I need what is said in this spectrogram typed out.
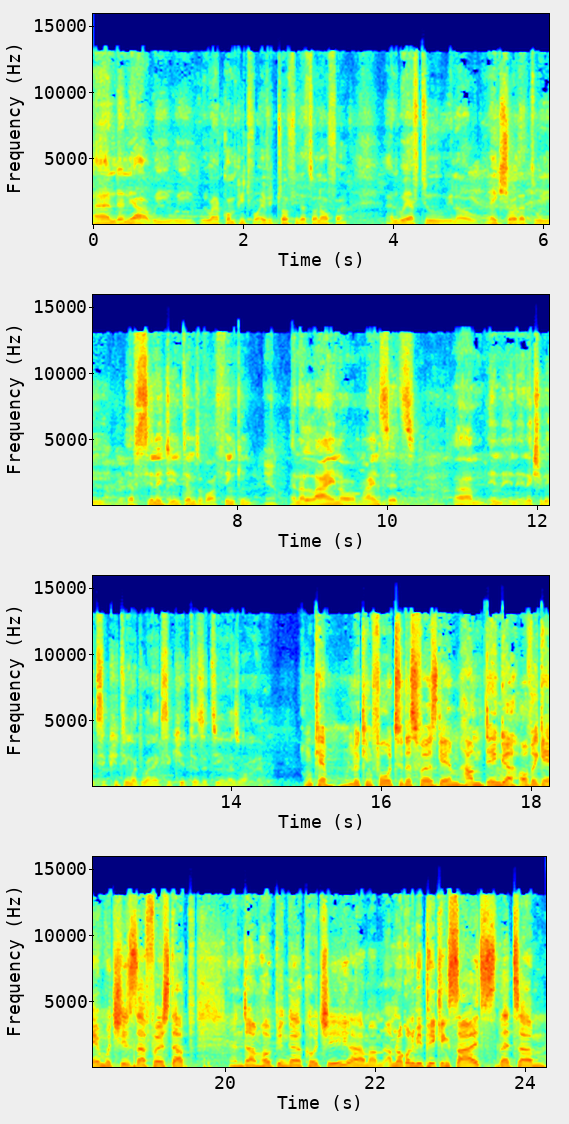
And then yeah, we we, we want to compete for every trophy that's on offer. And we have to, you know, make sure that we have synergy in terms of our thinking Yeah. and align our mindsets um, in, in, in actually executing what we want to execute as a team as well. Okay, looking forward to this first game. Humdinger of a game, which is uh, first up. And I'm hoping, uh, Coachy, um, I'm, I'm not going to be picking sides, that um,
